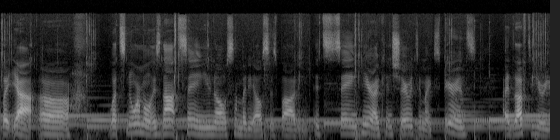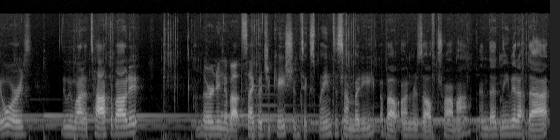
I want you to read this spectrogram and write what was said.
But yeah, uh, what's normal is not saying you know somebody else's body. It's saying, here, I can share with you my experience. I'd love to hear yours. Do we want to talk about it? Learning about psychoeducation to explain to somebody about unresolved trauma and then leave it at that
